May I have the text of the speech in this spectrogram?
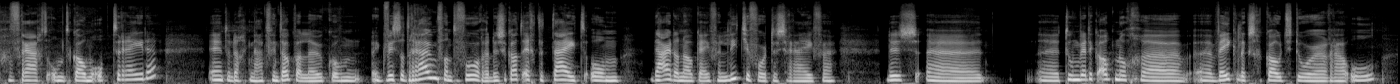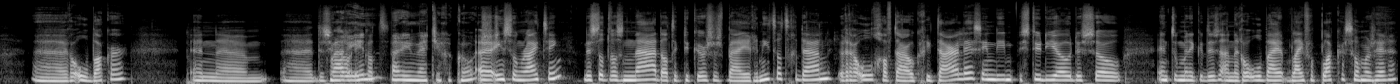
gevraagd om te komen optreden. En toen dacht ik, nou, ik vind het ook wel leuk om. Ik wist dat ruim van tevoren, dus ik had echt de tijd om daar dan ook even een liedje voor te schrijven. Dus eh, eh, toen werd ik ook nog eh, wekelijks gecoacht door Raoul, Raoul Bakker. En ehm, eh, dus waarin, ik had waarin werd je gecoacht? eh, in songwriting. Dus dat was nadat ik de cursus bij Reniet had gedaan. Raoul gaf daar ook gitaarles in die studio. Dus zo. En toen ben ik er dus aan Raoul bij blijven plakken, zal ik maar zeggen.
